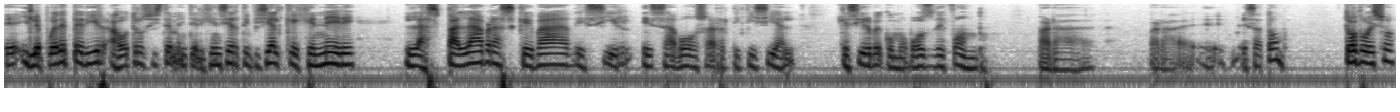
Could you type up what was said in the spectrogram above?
eh, y le puede pedir a otro sistema de inteligencia artificial que genere las palabras que va a decir esa voz artificial que sirve como voz de fondo para, para esa toma. Todo eso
